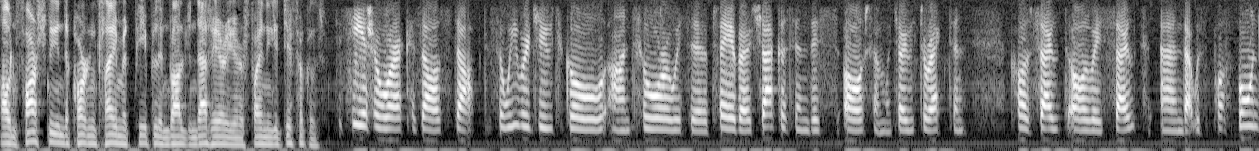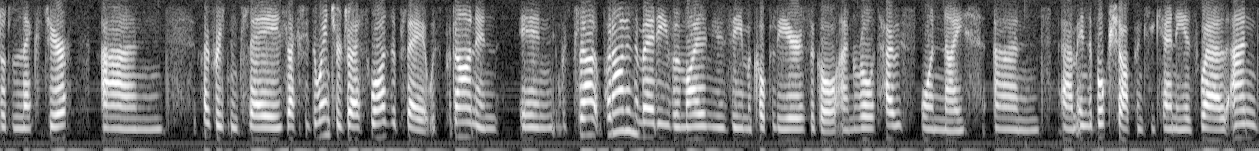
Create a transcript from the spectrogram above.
unfortunately, in the current climate, people involved in that area are finding it difficult. The theatre work has all stopped. So we were due to go on tour with a play about Shackleton this autumn, which I was directing, called South Always South, and that was postponed until next year. And I've written plays. Actually, The Winter Dress was a play. It was put on in, in was put on in the Medieval Mile Museum a couple of years ago, and Rothe House one night, and um, in the bookshop in Kilkenny as well. And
